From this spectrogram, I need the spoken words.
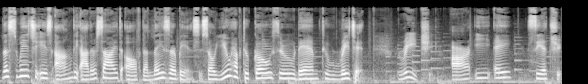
the switch is on the other side of the laser beams, so you have to go through them to reach it. Reach, R E A C H,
